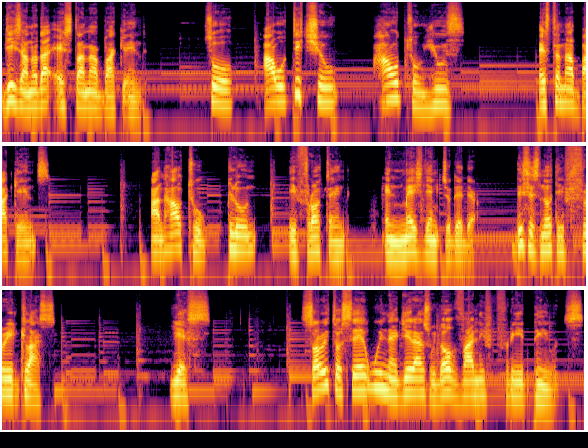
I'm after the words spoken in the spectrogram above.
This is another external backend. So I will teach you how to use external backends and how to clone a front end and mesh them together. This is not a free class. Yes. Sorry to say, we Nigerians we don't value free things.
